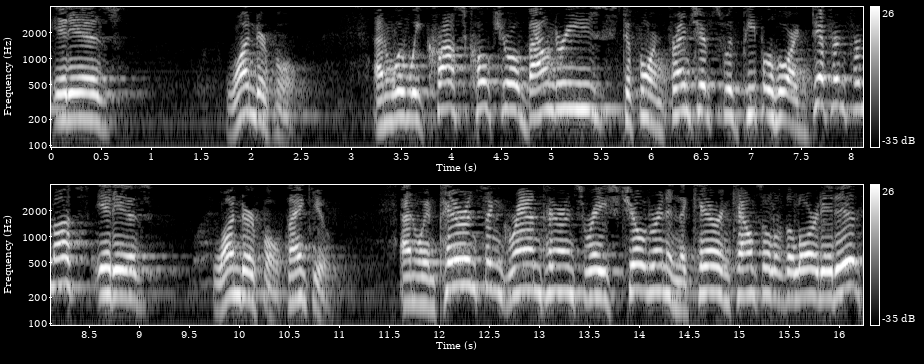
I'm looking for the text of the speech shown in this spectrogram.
it is wonderful. And when we cross cultural boundaries to form friendships with people who are different from us, it is wonderful. Thank you. And when parents and grandparents raise children in the care and counsel of the Lord, it is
